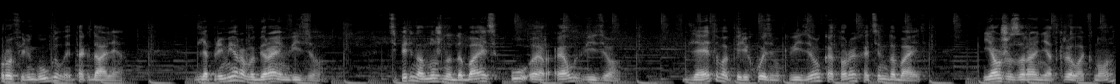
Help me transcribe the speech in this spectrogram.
профиль Google и так далее. Для примера выбираем видео. Теперь нам нужно добавить URL видео. Для этого переходим к видео, которое хотим добавить. Я уже заранее открыл окно,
